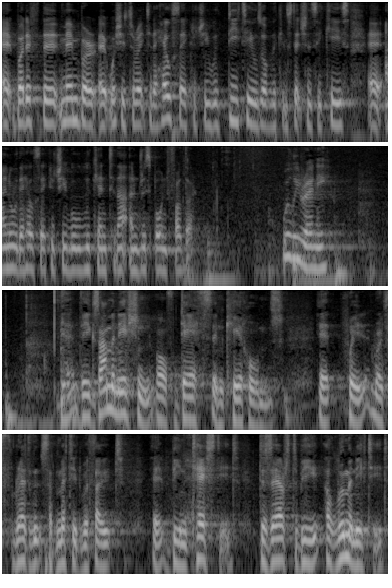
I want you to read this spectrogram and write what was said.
uh, but if the member uh, wishes to write to the Health Secretary with details of the constituency case, uh, I know the Health Secretary will look into that and respond further. Willie Rennie. Yeah, the examination of deaths in care homes uh, with residents admitted without uh, being tested deserves to be illuminated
